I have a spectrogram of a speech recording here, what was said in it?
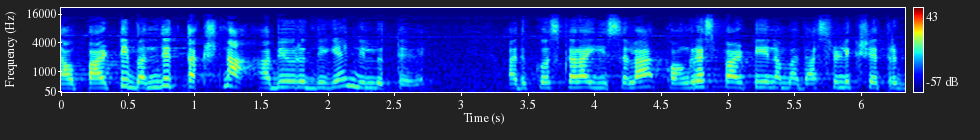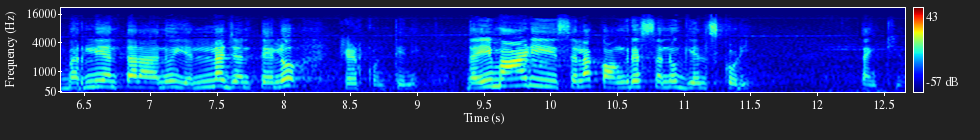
ನಾವು ಪಾರ್ಟಿ ಬಂದಿದ ತಕ್ಷಣ ಅಭಿವೃದ್ಧಿಗೆ ನಿಲ್ಲುತ್ತೇವೆ. ಅದಕ್ಕೋಸ್ಕರ ಈ ಸಲ ಕಾಂಗ್ರೆಸ್ ಪಾರ್ಟಿ ನಮ್ಮ ದಾಸರಳ್ಳಿ ಕ್ಷೇತ್ರಕ್ಕೆ ಬರಲಿ ಅಂತ ನಾನು ಎಲ್ಲ ಜನತೆಯಲ್ಲೂ ಕೇಳ್ಕೊತೀನಿ. ದಯಮಾಡಿ ಈ ಸಲ ಕಾಂಗ್ರೆಸ್ಸನ್ನು ಗೆಲ್ಲಿಸ್ಕೊಡಿ ಥ್ಯಾಂಕ್ ಯು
